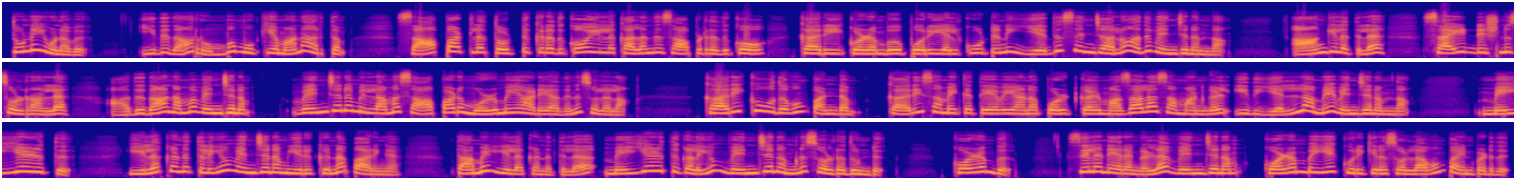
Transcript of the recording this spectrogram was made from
துணை உணவு. இதுதான் ரொம்ப முக்கியமான அர்த்தம். சாப்பாட்டுல தொட்டுக்கிறதுக்கோ இல்ல கலந்து சாப்பிடுறதுக்கோ கறி குழம்பு பொரியல் கூட்டுன்னு எது செஞ்சாலும் அது வெஞ்சனம் தான். ஆங்கிலத்துல சைட் டிஷ்னு சொல்றான்ல அதுதான் நம்ம வெஞ்சனம். வெஞ்சனம் இல்லாம சாப்பாடு முழுமையா அடையாதுன்னு சொல்லலாம். கறிக்கு உதவும் பண்டம் கறி சமைக்க தேவையான பொருட்கள் மசாலா சாமான்கள் இது எல்லாமே வெஞ்சனம் தான். மெய்யெழுத்து இலக்கணத்திலையும் வெஞ்சனம் இருக்குன்னா பாருங்க. தமிழ் இலக்கணத்துல மெய்யெழுத்துக்களையும் வெஞ்சனம்னு சொல்றதுண்டு. குழம்பு சில நேரங்கள்ல வெஞ்சனம் குழம்பையே குறிக்கிற சொல்லாவும் பயன்படுது.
